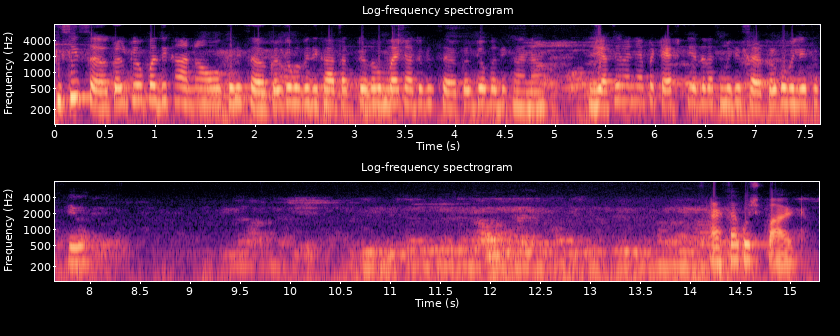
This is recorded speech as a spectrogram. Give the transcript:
किसी सर्कल के ऊपर दिखाना हो, किसी सर्कल के ऊपर भी दिखा सकते हो। तो मैं चाहती हूँ कि सर्कल के ऊपर दिखाना। जैसे मैंने यहाँ पे टेस्ट किया था, वैसे मैं किसी सर्कल को भी ले सकती हूँ। ऐसा कुछ पार्ट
